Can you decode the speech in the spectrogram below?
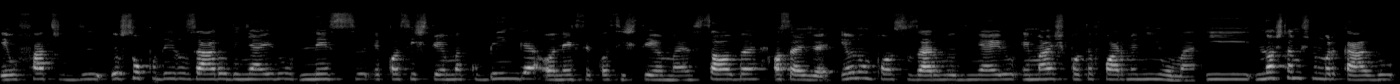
é o fato de eu só poder usar o dinheiro nesse ecossistema Cubinga ou nesse ecossistema Soba, ou seja, eu não posso usar o meu dinheiro em mais plataforma nenhuma. E nós estamos num mercado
